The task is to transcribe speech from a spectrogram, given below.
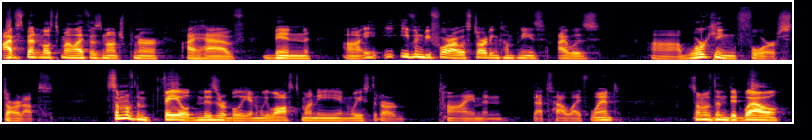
I've spent most of my life as an entrepreneur. I have been uh, e- even before I was starting companies. I was uh, working for startups. Some of them failed miserably, and we lost money and wasted our time, and that's how life went. Some of them did well.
